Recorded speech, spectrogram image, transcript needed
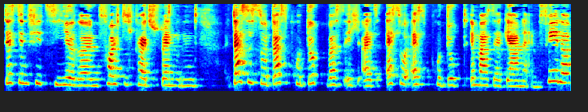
desinfizierend, feuchtigkeitsspendend. das ist so das Produkt, was ich als SOS-Produkt immer sehr gerne empfehle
